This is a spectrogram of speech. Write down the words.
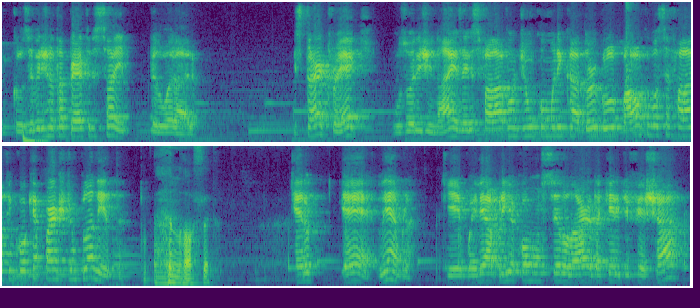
Inclusive ele já tá perto de sair pelo horário. Star Trek, os originais, eles falavam de um comunicador global que você falava em qualquer parte de um planeta. Nossa. Que era, é, lembra? Que ele abria como um celular daquele de fechar.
